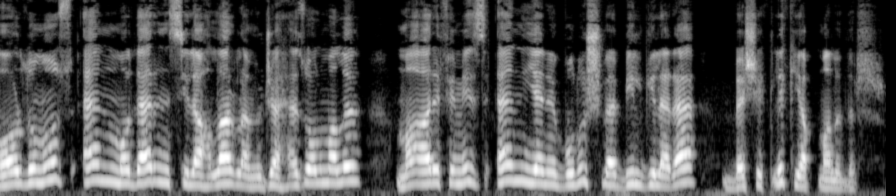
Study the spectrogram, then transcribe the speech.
Ordumuz en modern silahlarla mücehhez olmalı, marifimiz en yeni buluş ve bilgilere beşiklik yapmalıdır.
